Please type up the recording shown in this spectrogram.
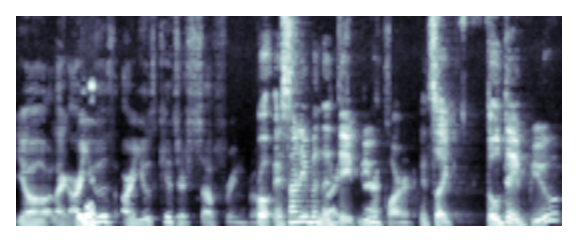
yo, like our Yeah. youth, our youth kids are suffering, bro. Bro, it's not even the Like, debut part. It's like they'll debut,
